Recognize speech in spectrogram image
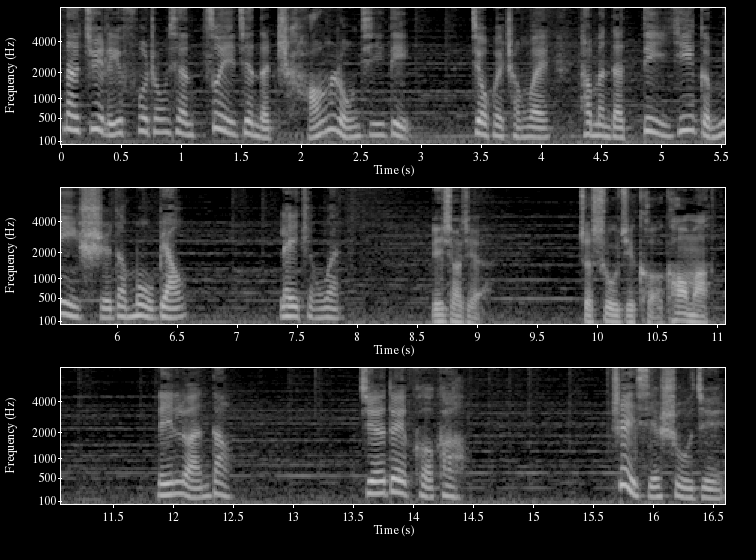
那距离腹中线最近的长荣基地，就会成为他们的第一个觅食的目标。雷霆问：“林小姐，这数据可靠吗？”林鸾道：“绝对可靠。”这些数据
